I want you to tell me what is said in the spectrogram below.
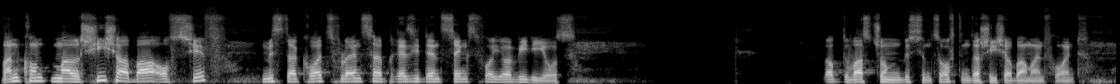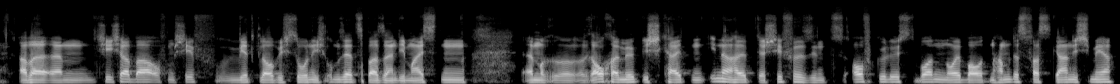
wann kommt mal Shisha Bar aufs Schiff? Mr. Kreuzfluencer, Präsident, thanks for your videos glaube, du warst schon ein bisschen zu oft in der Shisha-Bar, mein Freund. Aber ähm, Shisha-Bar auf dem Schiff wird, glaube ich, so nicht umsetzbar sein. Die meisten ähm, Rauchermöglichkeiten innerhalb der Schiffe sind aufgelöst worden. Neubauten haben das fast gar nicht mehr.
